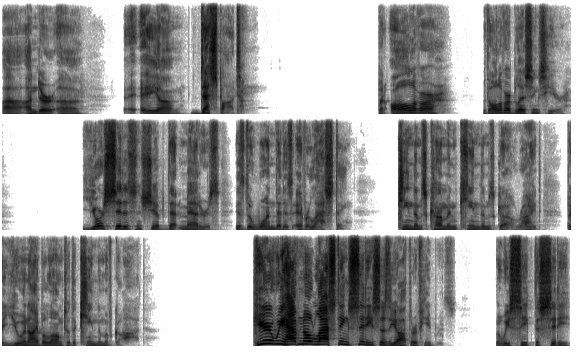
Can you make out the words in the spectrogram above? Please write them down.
uh, under uh, a, a um, despot. But all of our, with all of our blessings here, your citizenship that matters is the one that is everlasting. Kingdoms come and kingdoms go, right? But you and I belong to the kingdom of God. Here we have no lasting city, says the author of Hebrews, but we seek the city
